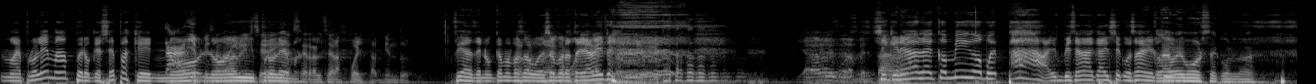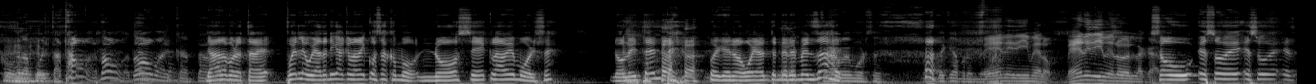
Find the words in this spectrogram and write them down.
no hay problema, pero que sepas que Ah, no, no a hay abrirse y a problema. cerrarse las puertas bien duro. Fíjate, nunca me ha pasado eso, pero estaría bien. comunicarse Si quieres hablar conmigo, pues ¡pa! Empiezan a caerse cosas en el Clave piso. Morse con la, con la puerta. Toma, toma, toma, encantado. Ya, no, pero estaré- pues le voy a tener que aclarar cosas como no sé clave Morse. No lo intente, porque no voy a entender el mensaje. Clave Morse. Antes que aprender. Ven y dímelo. Ven y dímelo en la cara. So, eso es, eso es,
